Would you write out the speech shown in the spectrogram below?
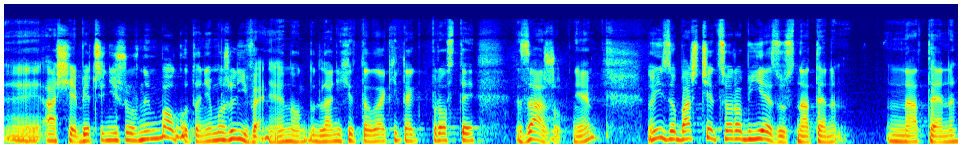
e, a siebie czynisz równym Bogu. To niemożliwe. Nie? No, dla nich jest to taki tak prosty zarzut. Nie? No i zobaczcie, co robi Jezus na ten, na ten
